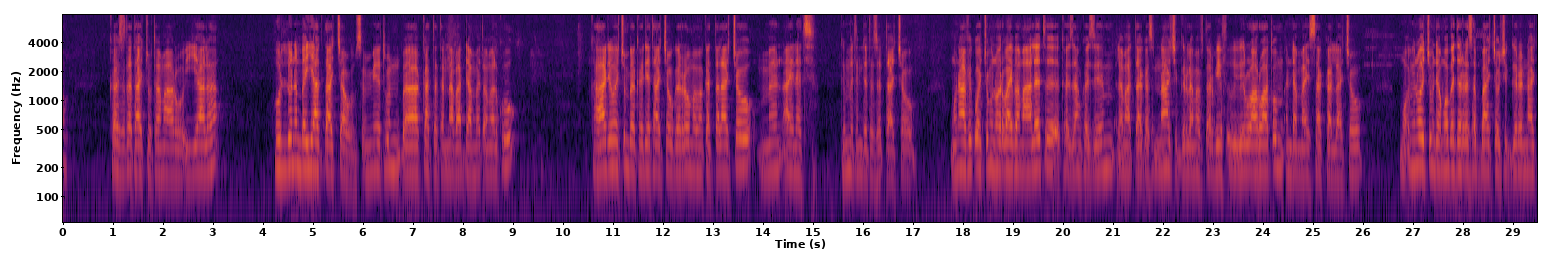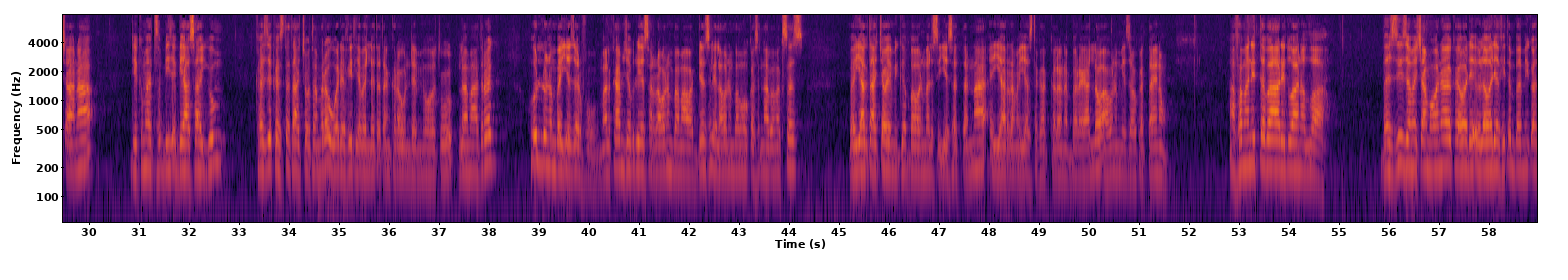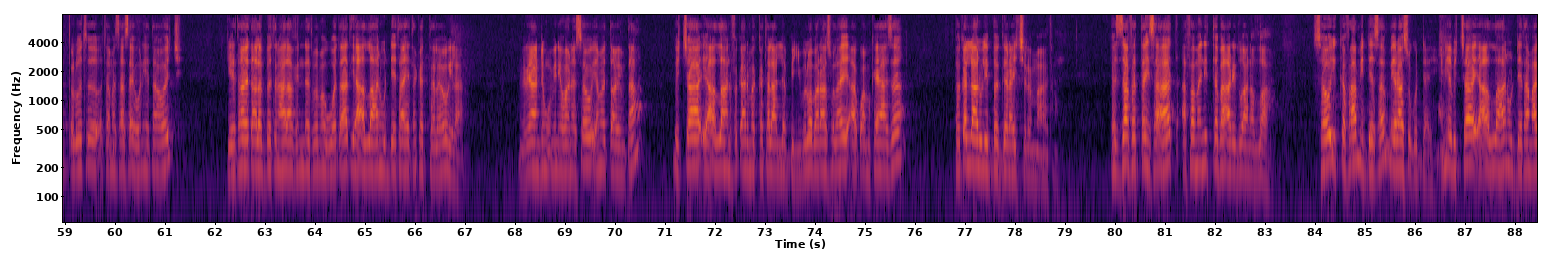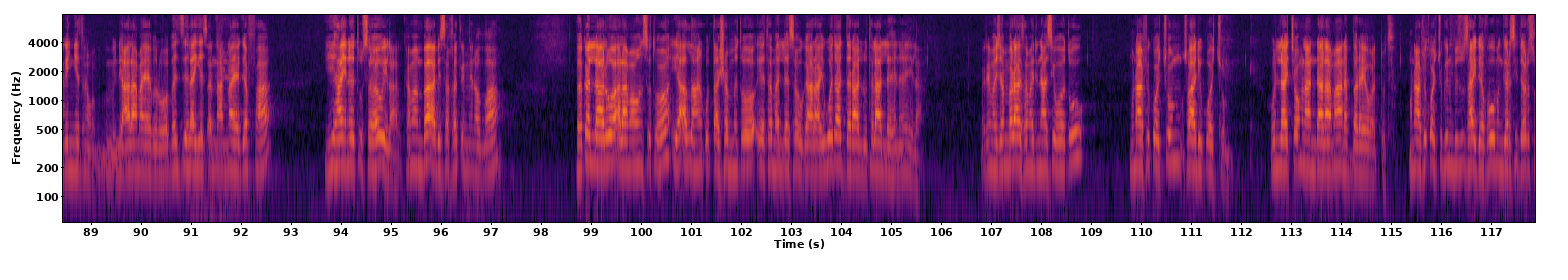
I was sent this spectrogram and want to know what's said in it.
ከስተታችሁ ተማሩ እያለ ሁሉንም በየአቅጣጫው ስሜቱን ባካተተና ባዳመጠ መልኩ ከሀዲዎችም በክህደታቸው ገረው በመቀጠላቸው ምን አይነት ግምት እንደተሰጣቸው ሙናፊቆቹም ኖርባይ በማለት ከዛም ከዚህም ለማጣቀስና ችግር ለመፍጠር ቢሯሯጡም እንደማይሳካላቸው ሙእሚኖቹም ደግሞ በደረሰባቸው ችግርና ጫና ድክመት ቢያሳዩም ከዚህ ከስተታቸው ተምረው ወደፊት የበለጠ ጠንክረው እንደሚወጡ ለማድረግ ሁሉንም በየዘርፉ መልካም ጀብዱ የሰራውንም በማወደስ ሌላውንም በመውቀስና በመክሰስ በየአቅጣጫው የሚገባውን መልስ እየሰጠና እያረመ እያስተካከለ ነበረ ያለው። አሁንም የዛው ቀጣይ ነው። አፈመን ተባ ሪድዋን አላህ። በዚህ ዘመቻም ሆነ ለወደፊትም በሚቀጥሉት ተመሳሳይ ሁኔታዎች ጌታ የጣለበትን ሀላፊነት በመወጣት የአላህን ውዴታ የተከተለው ይላል እንግዲህ አንድ ሙእሚን የሆነ ሰው የመጣው ይምጣ ብቻ የአላህን ፍቃድ መከተል አለብኝ ብሎ በራሱ ላይ አቋም ከያዘ በቀላሉ ሊበገር አይችልም ማለት ነው። በዛ ፈታኝ ሰዓት አፈመን ተባአ ሪድዋን አላህ ሰው ይከፋም ይደሰም የራሱ ጉዳይ። እኔ ብቻ የአላህን ውዴታ ማግኘት ነው አላማ ብሎ በዚህ ላይ የጸናና የገፋ ይህ አይነቱ ሰው ይላል። ከመንባ ቢሰኸጥ ሚንላህ በቀላሉ አላማውን ስቶ የአላህን ቁጣ ሸምቶ የተመለሰው ጋር ይወዳደራሉ ትላለህን? ይላል። እንግዲህ መጀመሪያ ከመዲና ሲወጡ ሙናፊቆቹም ሷዲቆቹም ሁላቸውም ለአንድ አላማ ነበረ የወጡት። ሙናፊቆቹ ግን ብዙ ሳይገፉ መንገድ ሲደርሱ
